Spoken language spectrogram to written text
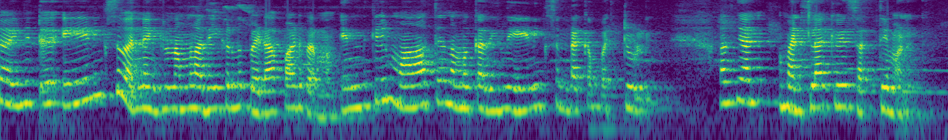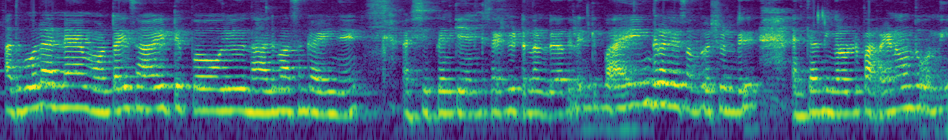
കഴിഞ്ഞിട്ട് ഏണിങ്സ് വരണമെങ്കിൽ നമ്മൾ അതിൽ കിടന്ന് പെടാപ്പാട് വരണം. എന്നെങ്കിലും മാത്രമേ നമുക്ക് അതിൽ നിന്ന് ഏണിങ്സ് ഉണ്ടാക്കാൻ പറ്റുള്ളൂ. അത് ഞാൻ മനസ്സിലാക്കിയ സത്യമാണ്. അതുപോലെ തന്നെ മോണിറ്റൈസ് ആയിട്ട് ഇപ്പോൾ ഒരു നാല് മാസം കഴിഞ്ഞ് പക്ഷെ ഇപ്പോൾ എനിക്ക് എനിക്ക് സൈഡ് കിട്ടുന്നുണ്ട്. അതിലെനിക്ക് ഭയങ്കര സന്തോഷമുണ്ട്. എനിക്കത് നിങ്ങളോട് പറയണമെന്ന് തോന്നി.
